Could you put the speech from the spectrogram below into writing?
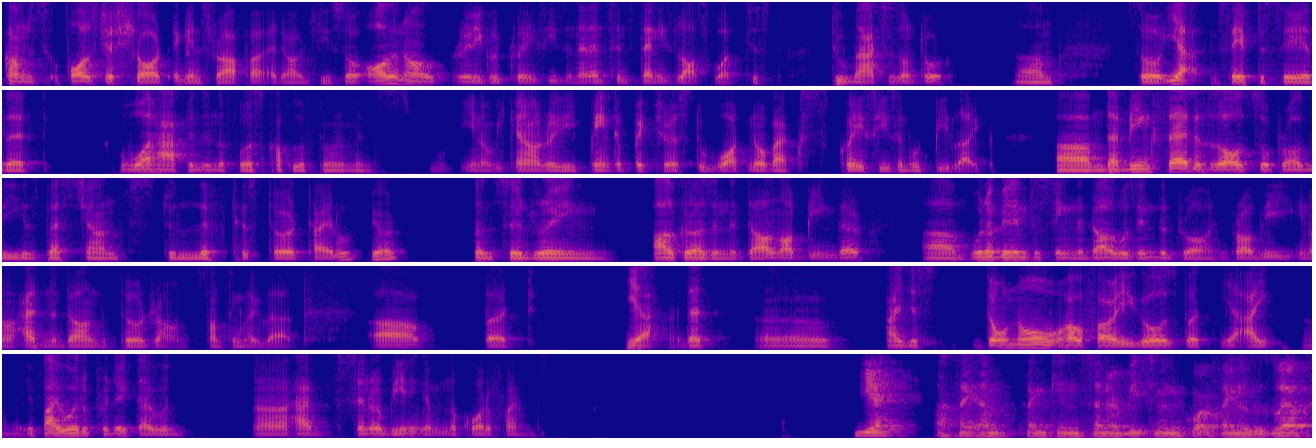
comes falls just short against Rafa at RG. So all in all, really good clay season. And then since then, he's lost what just two matches on tour. Um, so yeah, safe to say that what happens in the first couple of tournaments, you know, we cannot really paint a picture as to what Novak's clay season would be like. Um, that being said, this is also probably his best chance to lift his third title here, considering Alcaraz and Nadal not being there. Um, would have been interesting. Nadal was in the draw and probably you know had Nadal in the third round, something like that. Uh, but yeah, that uh, I just don't know how far he goes. But yeah, I uh, if I were to predict, I would uh, have Sinner beating him in the quarterfinals. Yeah, I think I'm thinking Sinner beats him in the quarterfinals as well.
